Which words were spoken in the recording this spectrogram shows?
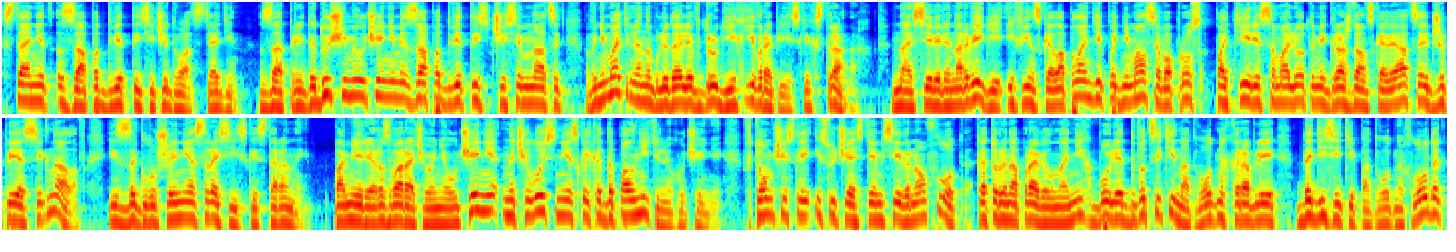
станет «Запад-2021». За предыдущими учениями «Запад-2017» внимательно наблюдали в других европейских европейских странах. На севере Норвегии и финской Лапландии поднимался вопрос потери самолетами гражданской авиации GPS-сигналов из заглушения с российской стороны. По мере разворачивания учения началось несколько дополнительных учений, в том числе и с участием Северного флота, который направил на них более 20 надводных кораблей, до 10 подводных лодок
